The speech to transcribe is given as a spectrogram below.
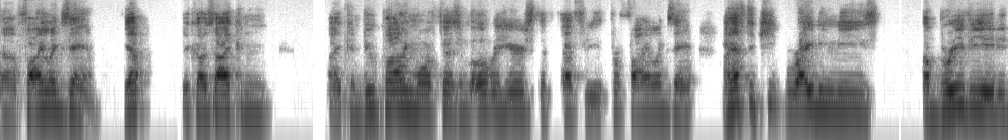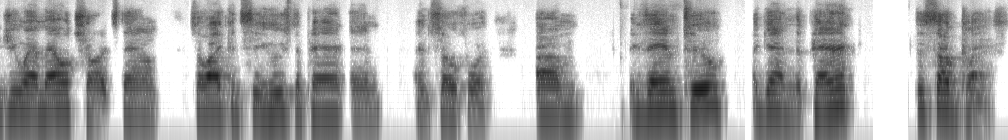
uh, final exam. Yep, because I can I can do polymorphism. Over here's the FE for final exam. I have to keep writing these abbreviated UML charts down so I can see who's the parent and and so forth. Um, exam two, again, the parent, the subclass.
